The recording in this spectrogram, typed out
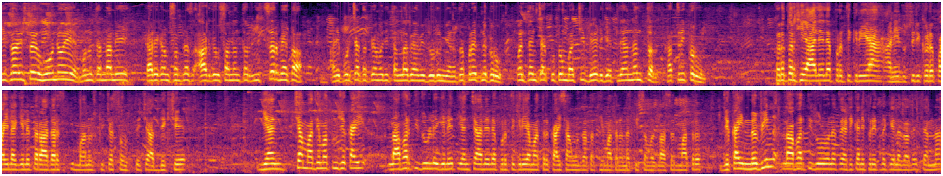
ही गैरसोय होऊ नये म्हणून त्यांना मी कार्यक्रम संपल्यास आठ दिवसानंतर रीतसर भेटा आणि पुढच्या टप्प्यामध्ये त्यांना बी आम्ही जोडून घेण्याचा प्रयत्न करू. पण त्यांच्या कुटुंबाची भेट घेतल्यानंतर खात्री करून. खरं तर हे आलेल्या प्रतिक्रिया आणि दुसरीकडे पाहिला गेलं तर आधार माणुसकीच्या संस्थेचे अध्यक्ष यांच्या माध्यमातून जे काही लाभार्थी जुळले गेलेत यांच्या आलेल्या प्रतिक्रिया मात्र काय सांगून जातात हे मात्र नक्की समजलं असेल. मात्र जे काही नवीन लाभार्थी जुळवण्याचा या ठिकाणी प्रयत्न केला जात आहे त्यांना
